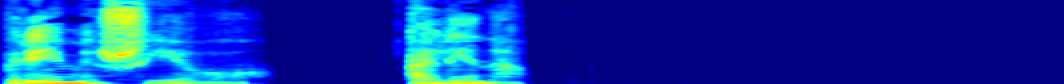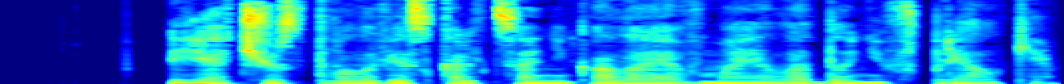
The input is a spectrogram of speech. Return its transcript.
примешь его, Алина?» Я чувствовала вес кольца Николая в моей ладони в прялке.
